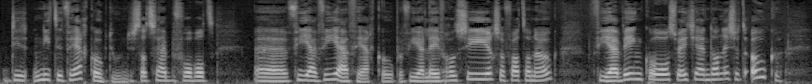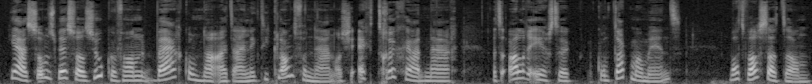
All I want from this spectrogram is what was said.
die, niet de verkoop doen. Dus dat zij bijvoorbeeld uh, via via verkopen, via leveranciers of wat dan ook, via winkels, weet je. En dan is het ook ja, soms best wel zoeken van waar komt nou uiteindelijk die klant vandaan. Als je echt teruggaat naar het allereerste contactmoment, wat was dat dan?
